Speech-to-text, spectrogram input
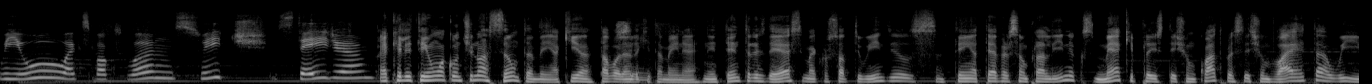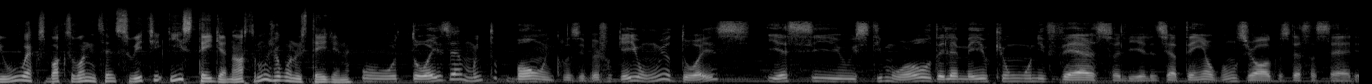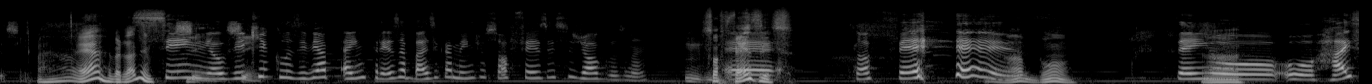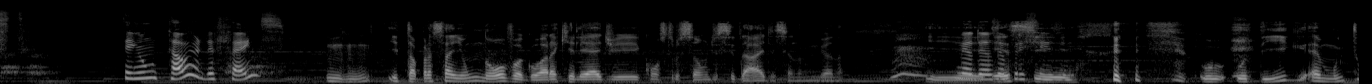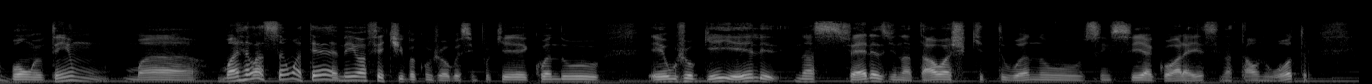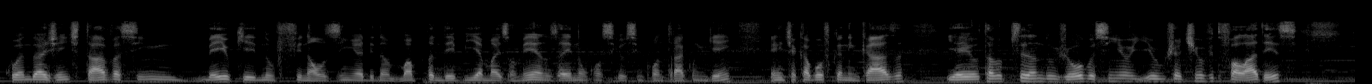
Wii U, Xbox One, Switch, Stadia. É que ele tem uma continuação também. Aqui, ó, tava olhando Sim. aqui também, né? Nintendo 3DS, Microsoft Windows, tem até a versão para Linux, Mac, PlayStation 4, PlayStation Vita, Wii U, Xbox One, Nintendo Switch e Stadia. Nossa, todo mundo jogou no Stadia, né? o 2 é muito bom, inclusive. Eu joguei o 1 e o 2. E esse, o Steam World, ele é meio que um universo ali. Eles já têm alguns jogos dessa série, assim. Ah, é? É verdade? Sim, Sim, eu vi sim. que inclusive a, a empresa basicamente só fez esses jogos, né? Uhum. Só fezes? Só fez. Ah, bom. Tem Ah. o, o Heist, tem um Tower Defense. Uhum. E tá pra sair um novo agora que ele é de construção de cidade, se eu não me engano. E Meu Deus, eu esse... preciso. o, o Dig é muito bom. Eu tenho um- uma, uma relação até meio afetiva com o jogo, assim, porque quando eu joguei ele nas férias de Natal, acho que do ano sem ser agora esse Natal no outro, quando a gente tava assim, meio que no finalzinho ali de uma pandemia mais ou menos, aí não conseguiu se encontrar com ninguém, a gente acabou ficando em casa, e aí eu tava precisando de um jogo, assim, eu, eu já tinha ouvido falar desse,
